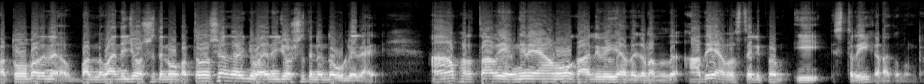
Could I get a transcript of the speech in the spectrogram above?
പത്തോ പതിന പതിനഞ്ച് വർഷത്തിന് പത്ത് വർഷം കഴിഞ്ഞു പതിനഞ്ച് വർഷത്തിന് എന്തോ ഉള്ളിലായി. ആ ഭർത്താവ് എങ്ങനെയാണോ കാൽ വെയ്യാതെ കിടന്നത് അതേ അവസ്ഥയിൽ ഇപ്പം ഈ സ്ത്രീ കിടക്കുന്നുണ്ട്.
